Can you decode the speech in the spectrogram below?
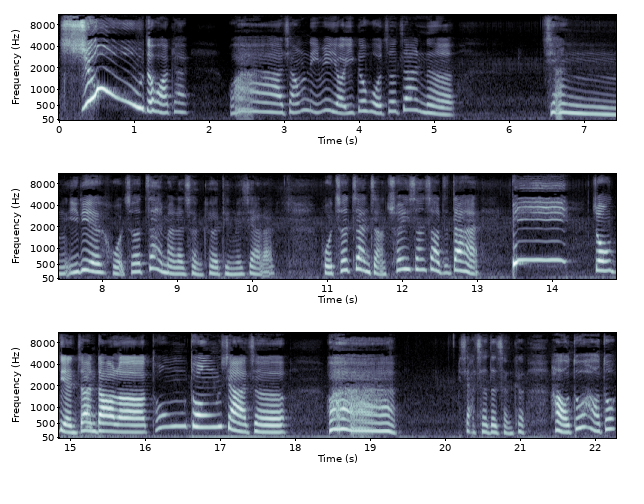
咻的划开。哇，墙里面有一个火车站呢！锵，一列火车载满了乘客停了下来。火车站长吹声哨子，大喊：“哔，终点站到了，通通下车！”哇！下车的乘客好多好多，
